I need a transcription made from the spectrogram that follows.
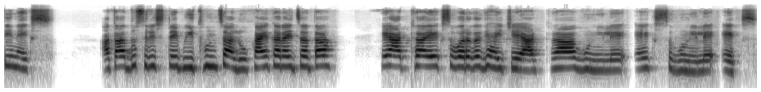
तीन एक्स. आता दुसरी स्टेप इथून चालू. काय करायचं आता? हे अठरा एक्स वर्ग घ्यायचे. अठरा गुणिले एक्स गुणिले एक्स.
